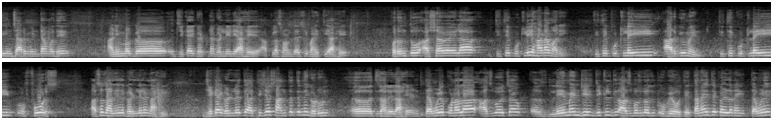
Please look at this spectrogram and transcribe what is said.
तीन चार मिनिटामध्ये. आणि मग जी काही घटना घडलेली आहे आपल्यासमोर त्याची माहिती आहे. परंतु अशा वेळेला तिथे कुठलीही हाणामारी तिथे कुठलेही आर्ग्युमेंट तिथे कुठलंही फोर्स असं झालेलं घडलेलं नाही. जे काय घडलं ते अतिशय शांततेने घडून ते झालेलं आहे. आणि त्यामुळे कोणाला आजूबाजूच्या लेमॅन जे देखील आजूबाजूला उभे होते त्यांनाही ते कळलं नाही. त्यामुळे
